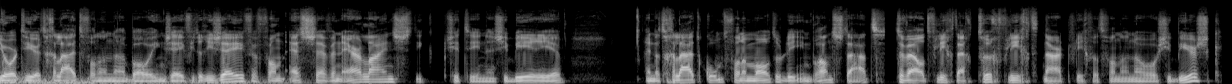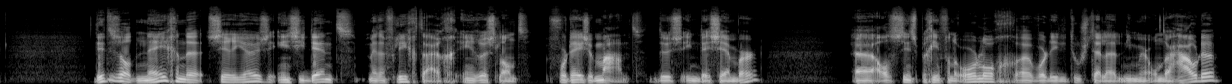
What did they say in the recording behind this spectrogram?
Je hoort hier het geluid van een Boeing 737 van S7 Airlines. Die zit in Siberië. En dat geluid komt van een motor die in brand staat, terwijl het vliegtuig terugvliegt naar het vliegveld van Novosibirsk. Dit is al het negende serieuze incident met een vliegtuig in Rusland voor deze maand, dus in december. Al sinds het begin van de oorlog worden die toestellen niet meer onderhouden.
